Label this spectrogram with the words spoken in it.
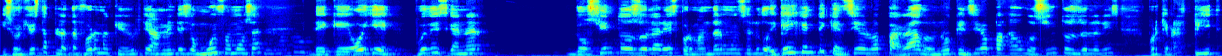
Y surgió esta plataforma que últimamente ha sido muy famosa de que, oye, puedes ganar 200 dólares por mandarme un saludo. Y que hay gente que en serio lo ha pagado, ¿no? Que en serio ha pagado 200 dólares porque Brad Pitt,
